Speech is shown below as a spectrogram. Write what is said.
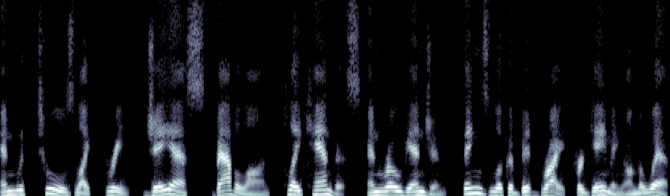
and with tools like Three.js, Babylon, PlayCanvas, and Rogue Engine, things look a bit bright for gaming on the web.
